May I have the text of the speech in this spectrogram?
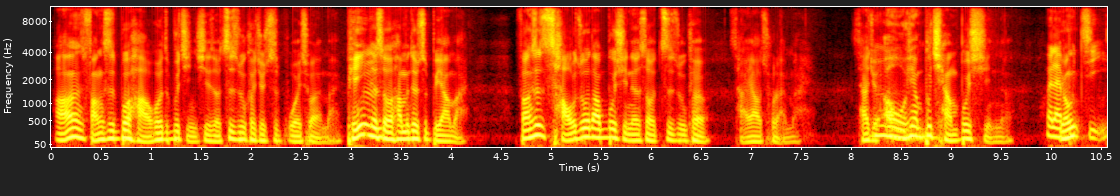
好像房市不好或者不景气的时候，自住客就是不会出来买；便宜的时候，他们就是不要买。房市炒作到不行的时候，自住客才要出来买，才觉得、嗯哦，我现在不抢不行了。会来不及，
